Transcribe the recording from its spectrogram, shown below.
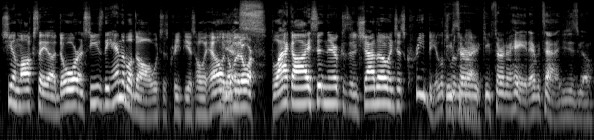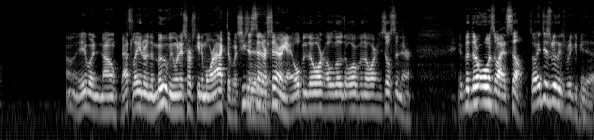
She unlocks a uh, door and sees the Annabelle doll, which is creepy as holy hell. You Open the door, black eye sitting there because it's in shadow and just creepy. It looks Keeps really turning, bad. keeps turning her head every time. You just go. Oh, he wouldn't know. That's later in the movie when it starts getting more active. But she's just sitting there staring at it. Open the door, close the door, open the door. He's still sitting there. But the door opens by itself. So it just really looks creepy. Yeah.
